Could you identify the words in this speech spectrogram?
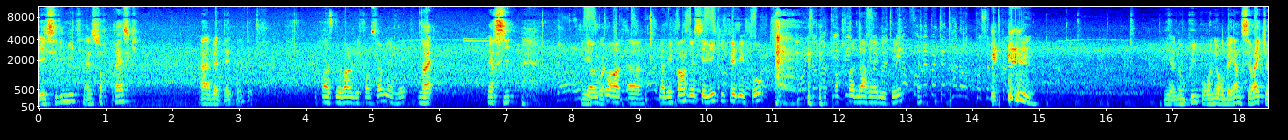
Et c'est limite, elle sort presque. Ah belle tête, belle tête. Il passe devant le défenseur, bien joué. Ouais. Merci. Et, encore euh, la défense de Séville qui fait défaut. Parfois de la réalité. Et donc oui, pour revenir au Bayern, c'est vrai que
